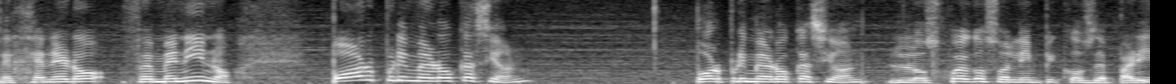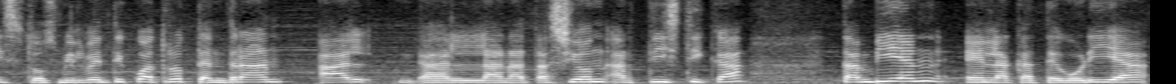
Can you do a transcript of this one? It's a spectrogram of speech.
de género femenino. Por primera ocasión, por primera ocasión, los Juegos Olímpicos de París 2024 tendrán al, a la natación artística también en la categoría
